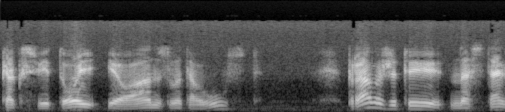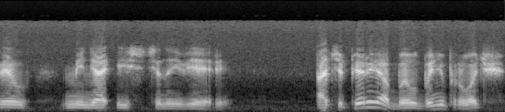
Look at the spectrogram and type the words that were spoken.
как святой Иоанн Златоуст. Право же ты наставил меня истинной вере. А теперь я был бы не прочь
